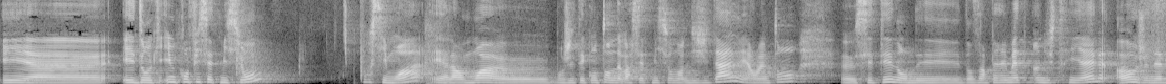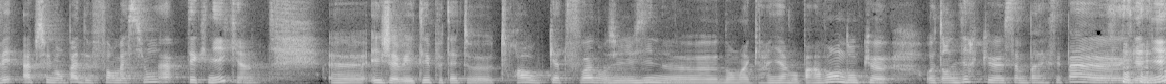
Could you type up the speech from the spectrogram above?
Et, euh, et donc, il me confie cette mission pour six mois. Et alors moi, euh, bon, j'étais contente d'avoir cette mission dans le digital et en même temps, euh, c'était dans, des, dans un périmètre industriel. Or, je n'avais absolument pas de formation ah. technique. Euh, et j'avais été peut-être euh, trois ou quatre fois dans une usine euh, dans ma carrière auparavant. Donc, autant dire que ça me paraissait pas gagné.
